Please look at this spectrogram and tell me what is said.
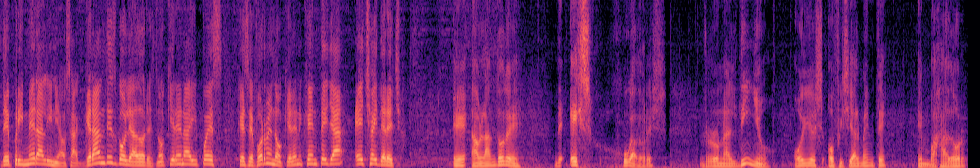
de primera línea, o sea, grandes goleadores. No quieren ahí pues que se formen, no, quieren gente ya hecha y derecha. Eh, hablando de, de ex jugadores, Ronaldinho hoy es oficialmente embajador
